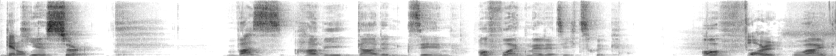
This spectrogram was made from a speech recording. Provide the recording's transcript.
Genau. Yes, sir. Was habe ich da denn gesehen? Off-White meldet sich zurück. Off-White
